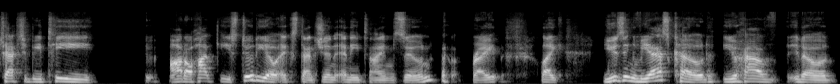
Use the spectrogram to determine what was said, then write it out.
ChatGPT AutoHotkey Studio extension anytime soon, right? Like using VS Code, you have you know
